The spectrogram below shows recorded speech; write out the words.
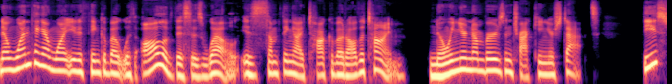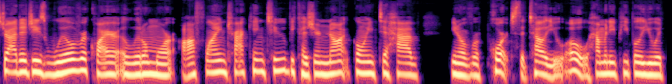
Now, one thing I want you to think about with all of this as well is something I talk about all the time knowing your numbers and tracking your stats. These strategies will require a little more offline tracking too, because you're not going to have, you know, reports that tell you, oh, how many people you would,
